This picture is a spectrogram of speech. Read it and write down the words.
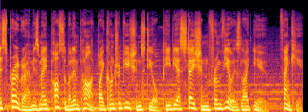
This programme is made possible in part by contributions to your PBS station from viewers like you. Thank you.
